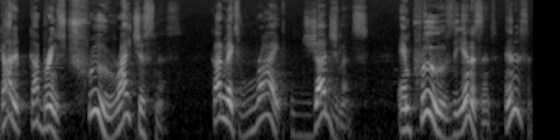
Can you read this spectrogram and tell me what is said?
God, God brings true righteousness. God makes right judgments and proves the innocent innocent.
